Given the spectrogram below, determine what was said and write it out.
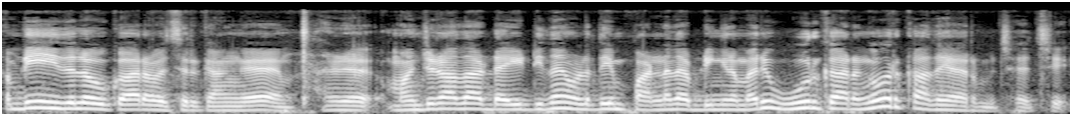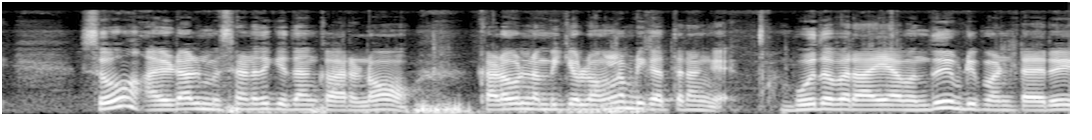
அப்படியே இதில் உட்கார வச்சுருக்காங்க. மஞ்சுநாதா டைட்டி தான் இவ்வளோத்தையும் பண்ணது அப்படிங்கிற மாதிரி ஊர்க்காரங்க ஒரு கதையை ஆரம்பிச்சாச்சு. ஸோ ஐடால் மிஸ் ஆனதுக்கு இதான் காரணம். கடவுள் நம்பிக்கை உள்ளவங்களும் அப்படி கத்துறாங்க. பூதவராயா வந்து இப்படி பண்ணிட்டாரு.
